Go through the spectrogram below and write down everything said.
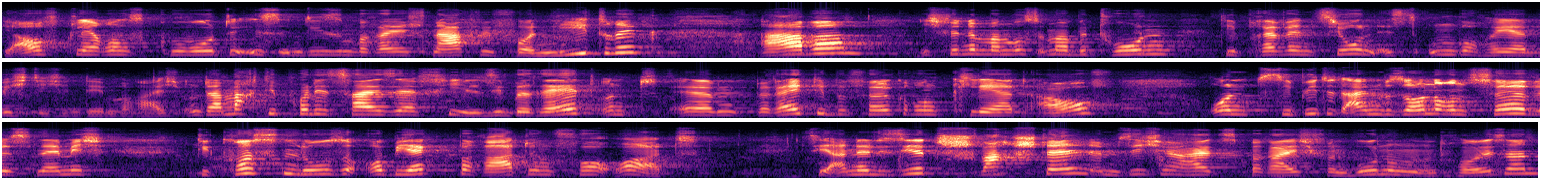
Die Aufklärungsquote ist in diesem Bereich nach wie vor niedrig. Aber ich finde, man muss immer betonen, die Prävention ist ungeheuer wichtig in dem Bereich. Und da macht die Polizei sehr viel. Sie berät, und, ähm, berät die Bevölkerung, klärt auf, und sie bietet einen besonderen Service, nämlich die kostenlose Objektberatung vor Ort. Sie analysiert Schwachstellen im Sicherheitsbereich von Wohnungen und Häusern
